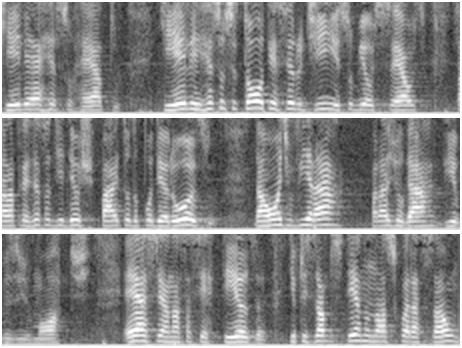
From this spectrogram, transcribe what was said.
que Ele é ressurreto, que Ele ressuscitou ao terceiro dia e subiu aos céus, está na presença de Deus Pai Todo-Poderoso, da onde virá para julgar vivos e mortos. Essa é a nossa certeza que precisamos ter no nosso coração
